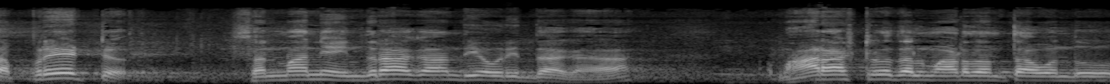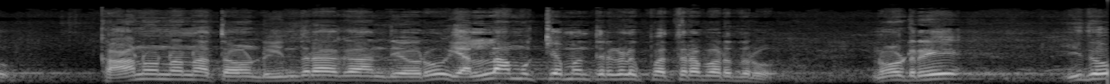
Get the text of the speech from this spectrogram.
ಸಪ್ರೇಟ್ ಸನ್ಮಾನ್ಯ ಇಂದಿರಾ ಗಾಂಧಿ ಅವರಿದ್ದಾಗ, ಮಹಾರಾಷ್ಟ್ರದಲ್ಲಿ ಮಾಡಿದಂಥ ಒಂದು ಕಾನೂನನ್ನು ತಗೊಂಡು ಇಂದಿರಾ ಗಾಂಧಿಯವರು ಎಲ್ಲ ಮುಖ್ಯಮಂತ್ರಿಗಳಿಗೆ ಪತ್ರ ಬರೆದ್ರು. ನೋಡ್ರಿ, ಇದು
